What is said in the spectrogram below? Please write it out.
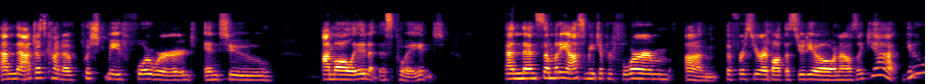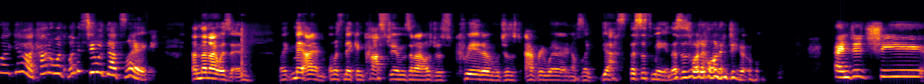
And that just kind of pushed me forward into I'm all in at this point and then somebody asked me to perform um, the first year I bought the studio, and I was like, "Yeah, you know what? Yeah, I kind of want. Let me see what that's like." And then I was in. Like, I was making costumes, and I was just creative, just everywhere. And I was like, "Yes, this is me. This is what I want to do." And did she,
